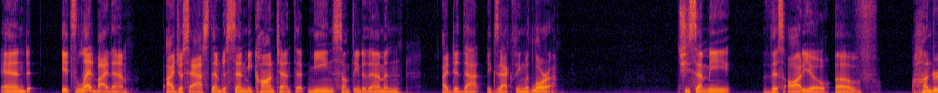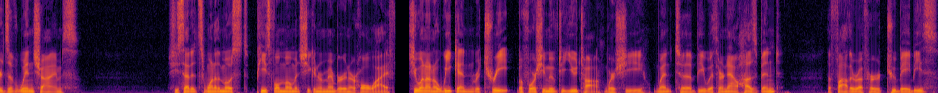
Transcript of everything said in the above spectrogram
And it's led by them. I just asked them to send me content that means something to them. And I did that exact thing with Laura. She sent me this audio of hundreds of wind chimes. She said it's one of the most peaceful moments she can remember in her whole life. She went on a weekend retreat before she moved to Utah, where she went to be with her now husband, the father of her two babies.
